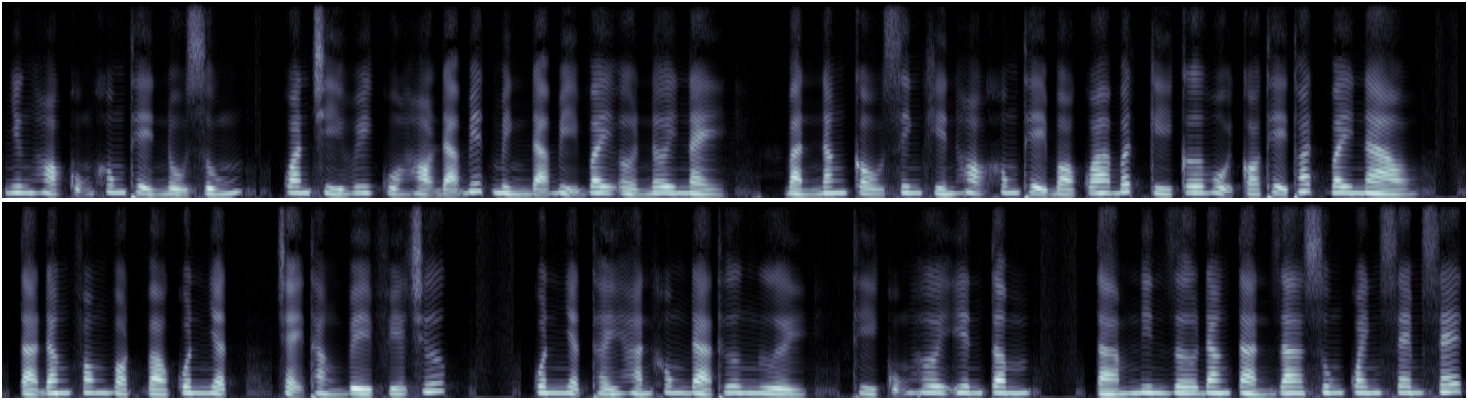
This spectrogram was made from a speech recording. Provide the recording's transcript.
nhưng họ cũng không thể nổ súng. Quan chỉ huy của họ đã biết mình đã bị vây ở nơi này. Bản năng cầu sinh khiến họ không thể bỏ qua bất kỳ cơ hội có thể thoát vây nào. Tả Đăng Phong vọt vào quân Nhật, chạy thẳng về phía trước. Quân Nhật thấy hắn không đả thương người, thì cũng hơi yên tâm. Tám ninja đang tản ra xung quanh xem xét,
